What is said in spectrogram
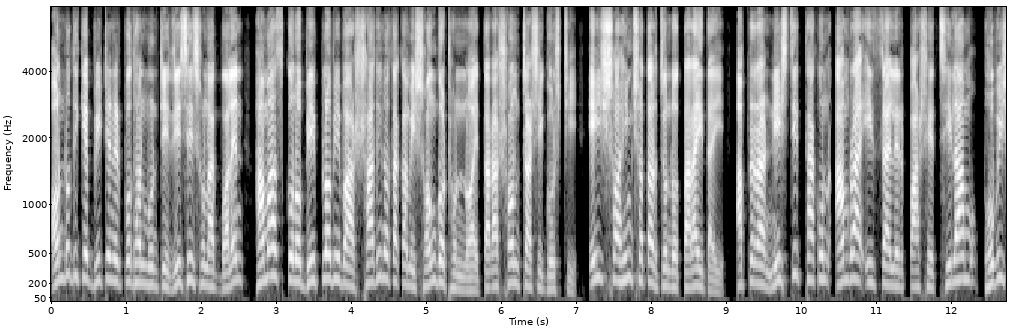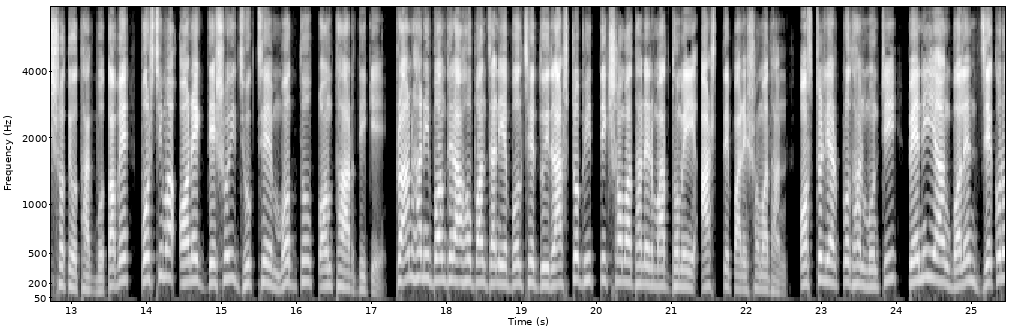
অন্যদিকে ব্রিটেনের প্রধানমন্ত্রী ঋষি সোনাক বলেন, হামাস কোনো বিপ্লবী বা স্বাধীনতাকামী সংগঠন নয়, তারা সন্ত্রাসী গোষ্ঠী। এই সহিংসতার জন্য তারাই দায়ী। আপনারা নিশ্চিত থাকুন, আমরা ইসরায়েলের পাশে ছিলাম, ভবিষ্যতেও থাকব। তবে পশ্চিমা অনেক দেশই ঝুঁকছে মধ্যপন্থার দিকে। প্রাণহানি বন্ধের আহ্বান জানিয়ে বলছে দুই রাষ্ট্রভিত্তিক সমাধানের মাধ্যমেই আসতে পারে সমাধান। অস্ট্রেলিয়ার প্রধানমন্ত্রী পেনি ইয়াং বলেন যে কোনো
